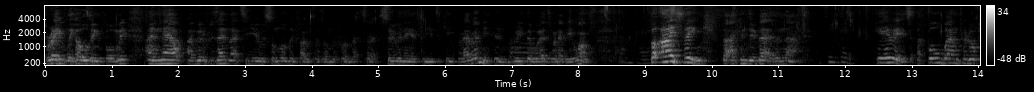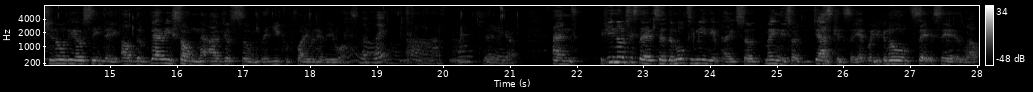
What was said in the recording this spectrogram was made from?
bravely holding for me, and now I'm going to present that to you with some lovely photos on the front. That's a souvenir for you to keep forever, and you can read the words whenever you want. But I think that I can do better than that. Here is a full band production audio CD of the very song that I've just sung that you can play whenever you want. Lovely. There we go. And if you notice there, it said the multimedia page, so mainly so Jas can see it, but you can all see, see it as well.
